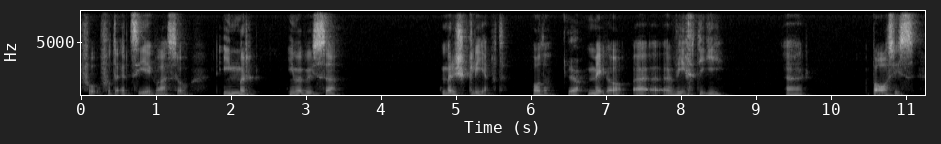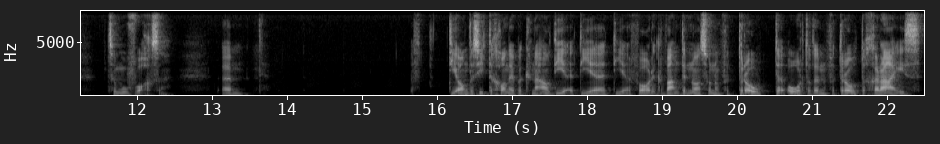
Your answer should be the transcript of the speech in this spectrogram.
von, von der Erziehung, weißt so. immer, immer wissen, man ist geliebt, oder? ja, Mega äh, eine wichtige äh, Basis zum Aufwachsen. Ähm, die andere Seite kann eben genau die, die, die Erfahrung, wenn du noch an so einem vertrauten Ort oder einem vertrauten Kreis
